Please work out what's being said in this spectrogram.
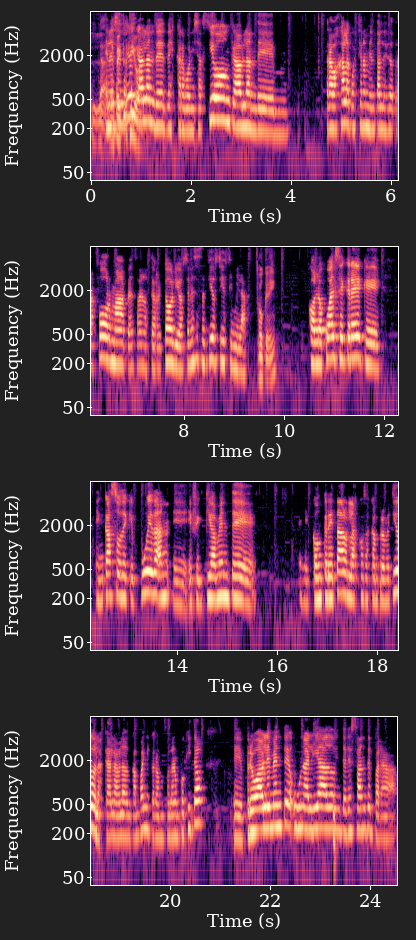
La, en la el sentido que expectativa. hablan de descarbonización, que hablan de mm, trabajar la cuestión ambiental desde otra forma, pensar en los territorios. En ese sentido sí es similar. Ok. Con lo cual se cree que en caso de que puedan eh, efectivamente eh, concretar las cosas que han prometido, las que han hablado en campaña, que ahora vamos a hablar un poquito, eh, probablemente un aliado interesante para,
